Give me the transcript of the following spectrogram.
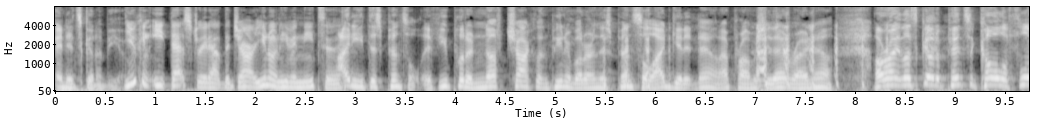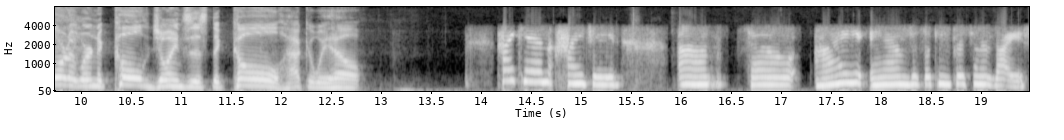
and it's gonna be. Okay. You can eat that straight out the jar. You don't even need to. I'd eat this pencil. If you put enough chocolate and peanut butter in this pencil, I'd get it down. I promise you that right now. All right, let's go to Pensacola, Florida, where Nicole joins us. Nicole, how can we help? Hi, Ken. Hi, Jade. Um, so I am just looking for some advice.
